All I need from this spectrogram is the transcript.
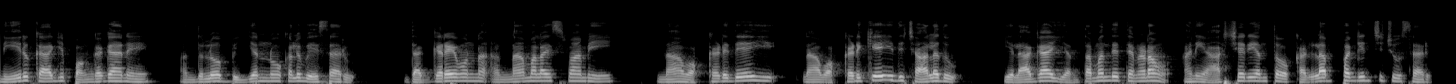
నీరు కాగి పొంగగానే అందులో బియ్యం నూకలు వేశారు. దగ్గరే ఉన్న అన్నామలై స్వామి నా ఒక్కడిదే నా ఒక్కడికే ఇది చాలదు. ఇలాగా ఎంతమంది తినడం? అని ఆశ్చర్యంతో కళ్ళప్పగించి చూశారు.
